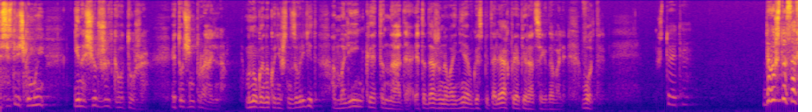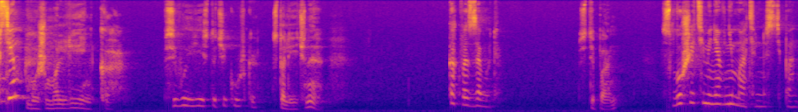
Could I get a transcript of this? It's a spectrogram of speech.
во, сестричка, мы и насчет жидкого тоже. Это очень правильно. Много оно, конечно, завредит, а маленько это надо. Это даже на войне в госпиталях при операциях давали. Вот. Что это? Да вы что, совсем? Мы ж маленько. Всего и есть-то чекушка. Столичная. Как вас зовут? Степан. Слушайте меня внимательно, Степан.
